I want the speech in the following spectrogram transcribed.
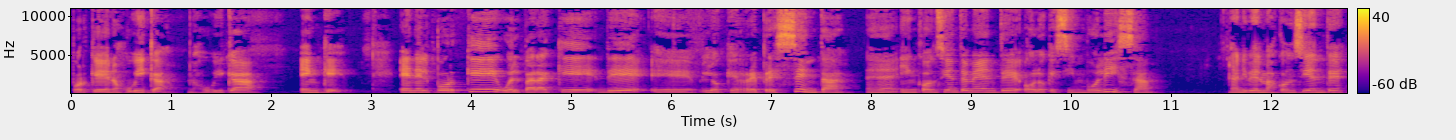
porque nos ubica, nos ubica en qué, en el por qué o el para qué de eh, lo que representa ¿eh? inconscientemente o lo que simboliza a nivel más consciente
